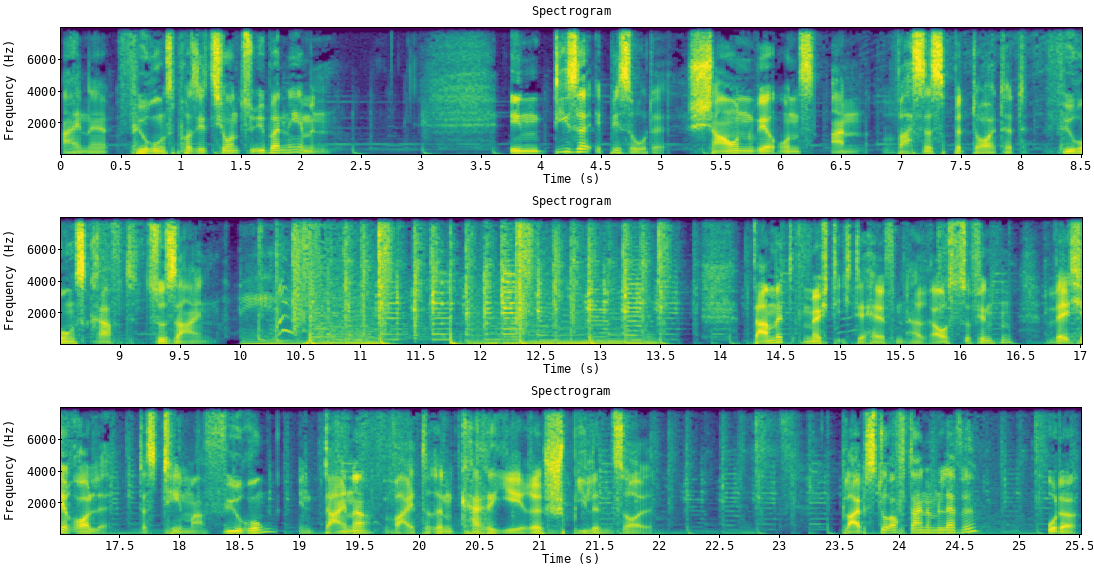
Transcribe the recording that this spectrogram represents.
eine Führungsposition zu übernehmen. In dieser Episode schauen wir uns an, was es bedeutet, Führungskraft zu sein. Damit möchte ich dir helfen herauszufinden, welche Rolle das Thema Führung in deiner weiteren Karriere spielen soll. Bleibst du auf deinem Level? Oder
